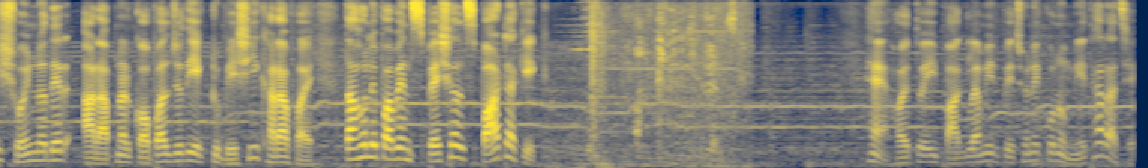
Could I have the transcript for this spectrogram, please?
এই সৈন্যদের, আর আপনার কপাল যদি একটু বেশিই খারাপ হয়, তাহলে পাবেন স্পেশাল স্পার্টা কিক। হ্যাঁ হয়তো এই পাগলামির পেছনে কোনো মেথার আছে।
